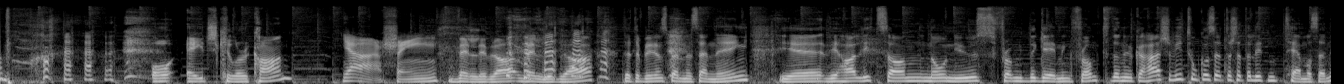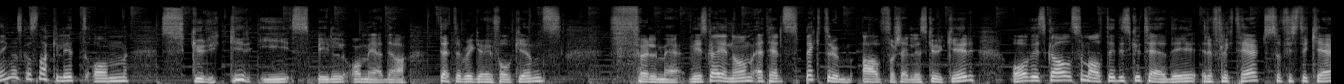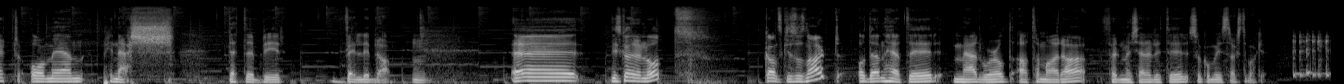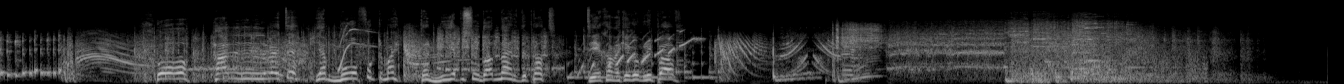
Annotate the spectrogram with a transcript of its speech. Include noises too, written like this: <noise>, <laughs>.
<laughs> Og H-Killer Khan. Ja, skjeng. Veldig bra. veldig bra Dette blir en spennende sending. Vi har litt sånn no news from the gaming front denne uka her, så vi tok oss rett og slett en liten temasending og skal snakke litt om skurker i spill og media. Dette blir gøy, folkens. Følg med. Vi skal gjennom et helt spektrum av forskjellige skurker, og vi skal som alltid diskutere de reflektert, sofistikert og med en pinæsj. Dette blir veldig bra. Mm. Eh, vi skal høre en låt ganske så snart, og den heter Mad World av Tamara. Følg med, kjære lytter, så kommer vi straks tilbake. Å, helvete! Jeg må forte meg! Det er en ny episode av Nerdeprat. Det kan jeg ikke gå glipp av.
